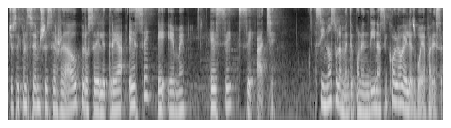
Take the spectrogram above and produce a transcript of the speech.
Yo sé que el Semch es enredado, pero se deletrea S-E-M. SCH. Si no, solamente ponen Dina Psicóloga y les voy a aparecer.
